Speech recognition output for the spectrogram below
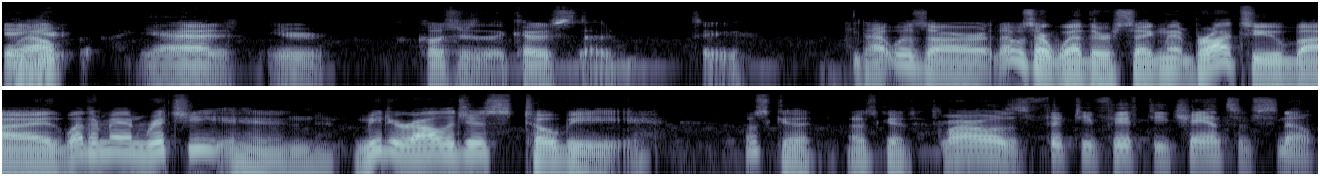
Yeah, well, you're, yeah, you're closer to the coast though, too. that was our that was our weather segment brought to you by weatherman Richie and meteorologist Toby. That was good. That was good. Tomorrow is 50-50 chance of snow.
